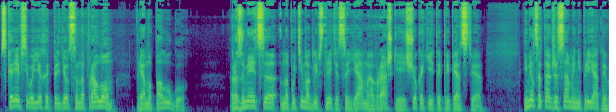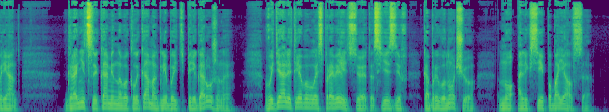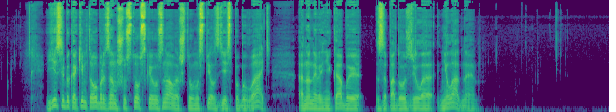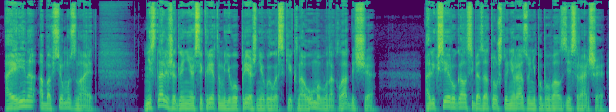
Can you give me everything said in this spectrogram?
Скорее всего, ехать придется на пролом, прямо по лугу. Разумеется, на пути могли встретиться ямы, овражки и еще какие-то препятствия. Имелся также самый неприятный вариант. Границы каменного клыка могли быть перегорожены. В идеале требовалось проверить все это, съездив к обрыву ночью, но Алексей побоялся. Если бы каким-то образом Шустовская узнала, что он успел здесь побывать, она наверняка бы заподозрила неладное — а Ирина обо всем узнает. Не стали же для нее секретом его прежние вылазки к Наумову на кладбище. Алексей ругал себя за то, что ни разу не побывал здесь раньше.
